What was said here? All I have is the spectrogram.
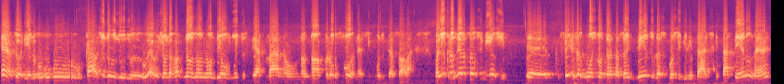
É, Torino, o, o, o caso do, do, do é, o Jonathan Robert não, não, não, deu muito certo lá, não, não, não aprovou, né, segundo o pessoal lá. Mas o Cruzeiro foi o seguinte, é, fez algumas contratações dentro das possibilidades que está tendo, né?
